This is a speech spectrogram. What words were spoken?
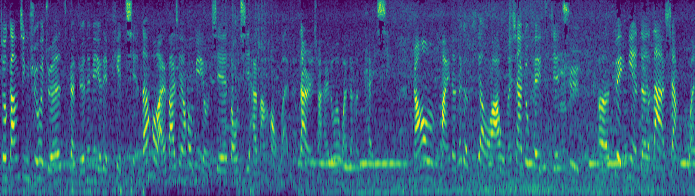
就刚进去会觉得感觉那边有点骗钱，但后来发现后面有一些东西还蛮好玩的，大人小孩都会玩得很开心。然后买的那个票啊，我们现在就可以直接去呃对面的蜡像馆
